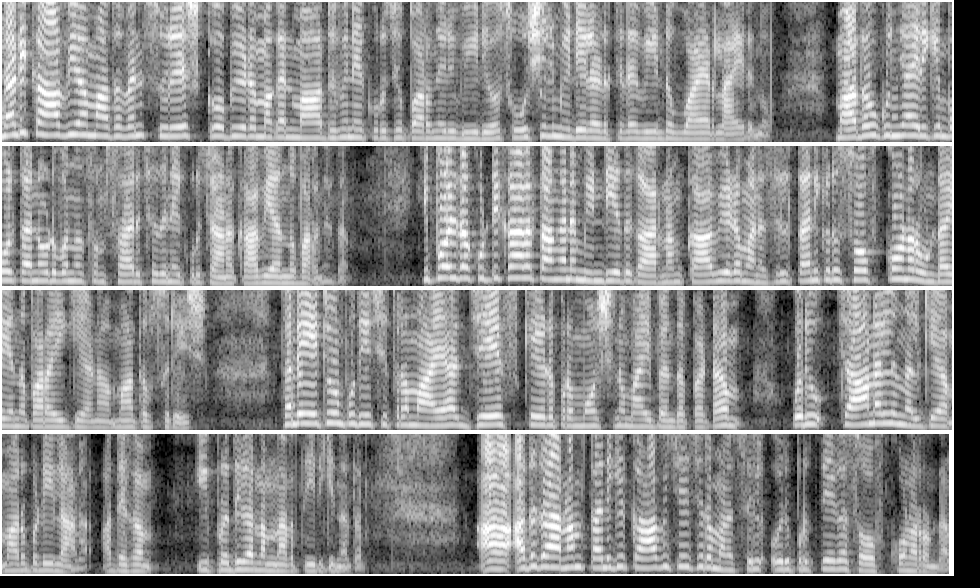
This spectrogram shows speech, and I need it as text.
നടി കാവ്യ മാധവൻ സുരേഷ് ഗോപിയുടെ മകൻ മാധവിനെ കുറിച്ച് പറഞ്ഞൊരു വീഡിയോ സോഷ്യൽ മീഡിയയിൽ അടുത്തിടെ വീണ്ടും വൈറലായിരുന്നു. മാധവ് കുഞ്ഞായിരിക്കുമ്പോൾ തന്നോട് വന്ന് സംസാരിച്ചതിനെക്കുറിച്ചാണ് കാവ്യ എന്ന് പറഞ്ഞത്. ഇപ്പോഴത്തെ കുട്ടിക്കാലത്ത് അങ്ങനെ മിണ്ടിയത് കാരണം കാവ്യയുടെ മനസ്സിൽ തനിക്കൊരു സോഫ്റ്റ് കോർണർ ഉണ്ട് എന്ന് പറയുകയാണ് മാധവ് സുരേഷ്. തന്റെ ഏറ്റവും പുതിയ ചിത്രമായ ജെ എസ് കെയുടെ പ്രൊമോഷനുമായി ബന്ധപ്പെട്ട ഒരു ചാനലിന് നൽകിയ മറുപടിയിലാണ് അദ്ദേഹം ഈ പ്രതികരണം നടത്തിയിരിക്കുന്നത്. അത് കാരണം തനിക്ക് കാവ്യ ചേച്ചിയുടെ മനസ്സിൽ ഒരു പ്രത്യേക സോഫ്റ്റ് കോർണർ ഉണ്ട്.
